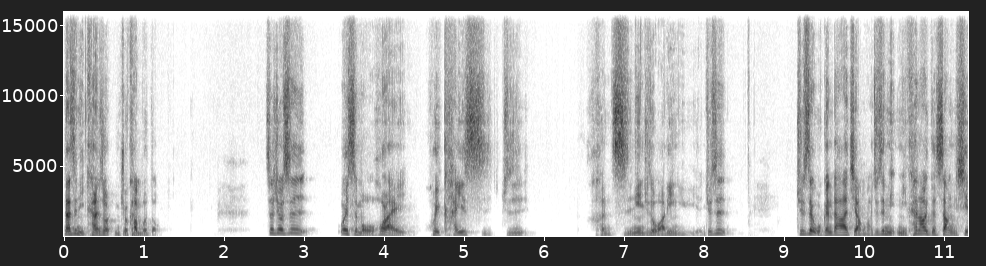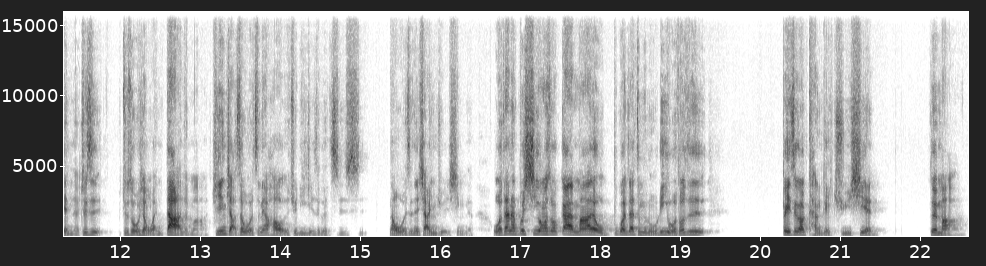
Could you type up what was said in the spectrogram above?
但是你看的时候，你就看不懂。这就是为什么我后来会开始就是很执念，就是我要练语言，就是就是我跟大家讲嘛，就是你你看到一个上限的，就是就是我想玩大的嘛。今天假设我真的要好好的去理解这个知识，然后我真的下定决心的，我当然不希望说干嘛的，我不管再怎么努力，我都是。被这个坎给局限，对吗？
